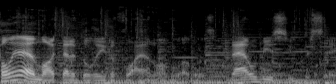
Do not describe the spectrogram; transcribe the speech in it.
If only I unlocked that ability to fly on all the levels. That would be super sick.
